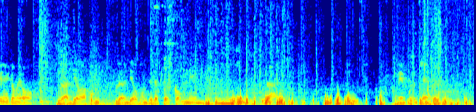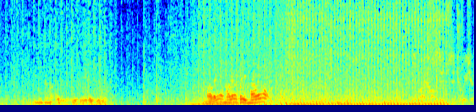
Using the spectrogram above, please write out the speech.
ยังไงก็ไม่ออก เหลืออันเดียวอะผมเหลืออันเดียวผมจะได้เปิดกล่องเนมได้เนมเปิดแล้วมีกันนะโอ้โหโอ้โหโอ้โหมาแล้วมาแล้วพระเอกมาแล้ว Nearby hostage situation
